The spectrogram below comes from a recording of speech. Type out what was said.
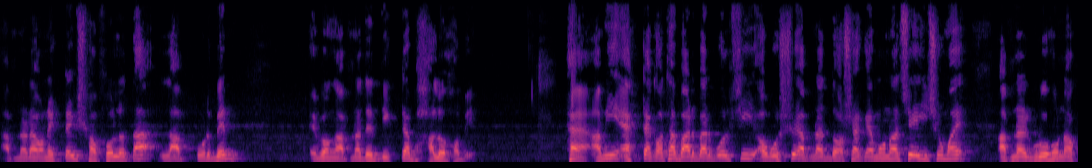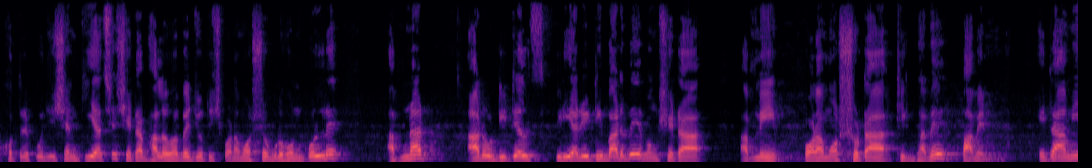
আপনারা অনেকটাই সফলতা লাভ করবেন এবং আপনাদের দিকটা ভালো হবে। হ্যাঁ আমি একটা কথা বারবার বলছি, অবশ্যই আপনার দশা কেমন আছে এই সময়? আপনার গ্রহ নক্ষত্রের পজিশন কি আছে? সেটা ভালোভাবে জ্যোতিষ পরামর্শ গ্রহণ করলে আপনার আরও ডিটেলস ক্লিয়ারিটি বাড়বে এবং সেটা আপনি পরামর্শটা ঠিকভাবে পাবেন। এটা আমি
